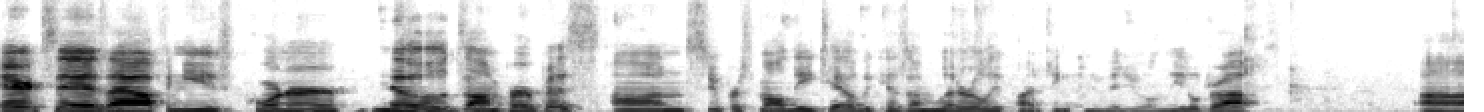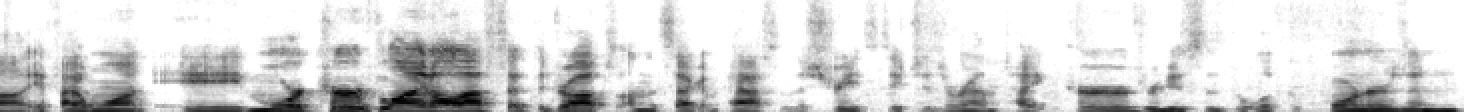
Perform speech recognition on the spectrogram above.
Eric says I often use corner nodes on purpose on super small detail because I'm literally punching individual needle drops. Uh, if I want a more curved line, I'll offset the drops on the second pass of the straight stitches around tight curves, reduces the look of corners and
